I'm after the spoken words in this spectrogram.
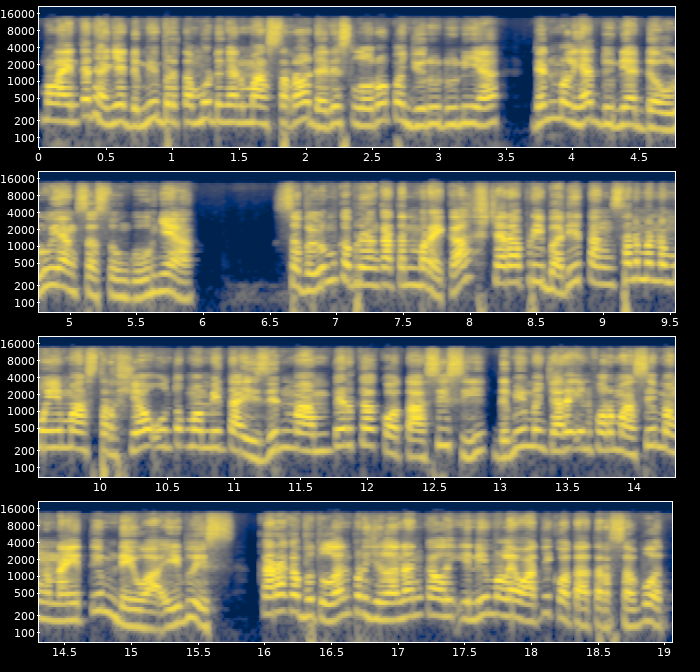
melainkan hanya demi bertemu dengan Master Roh dari seluruh penjuru dunia dan melihat dunia dahulu yang sesungguhnya. Sebelum keberangkatan mereka, secara pribadi Tangsan menemui Master Xiao untuk meminta izin mampir ke kota Sisi demi mencari informasi mengenai tim Dewa Iblis, karena kebetulan perjalanan kali ini melewati kota tersebut.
